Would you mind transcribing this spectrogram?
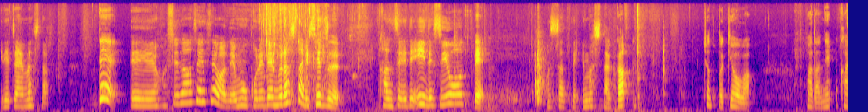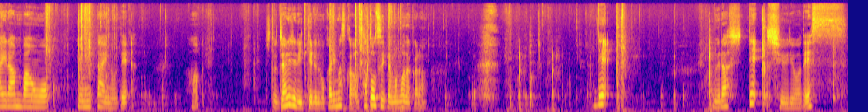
入れちゃいました。で、えー、星沢先生はねもうこれで蒸らしたりせず完成でいいですよっておっしゃっていましたがちょっと今日はまだね回覧板を読みたいのであちょっとジャリジャリ言ってるの分かりますか？砂糖ついたままだから。で蒸らして終了です。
